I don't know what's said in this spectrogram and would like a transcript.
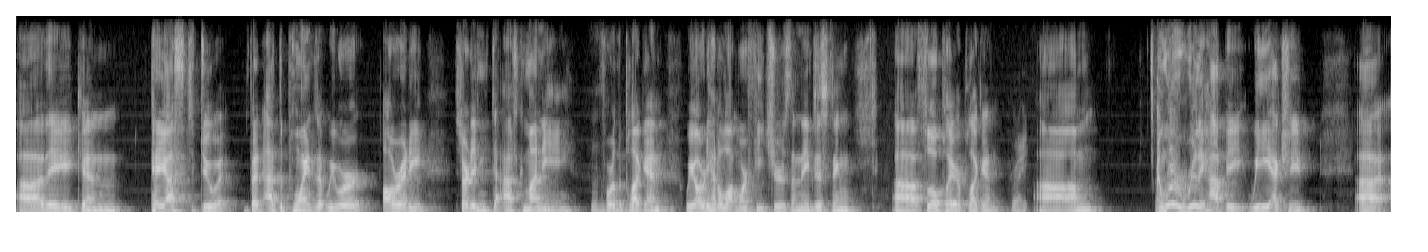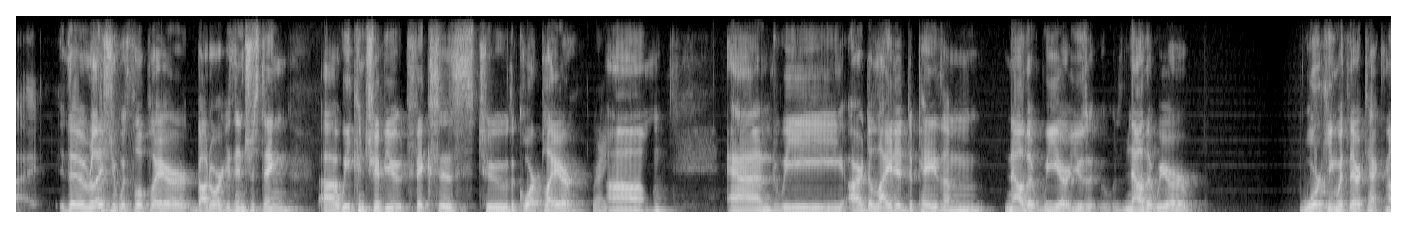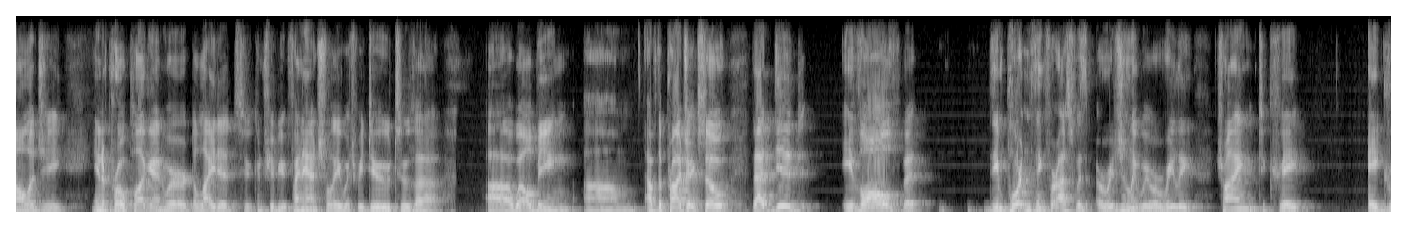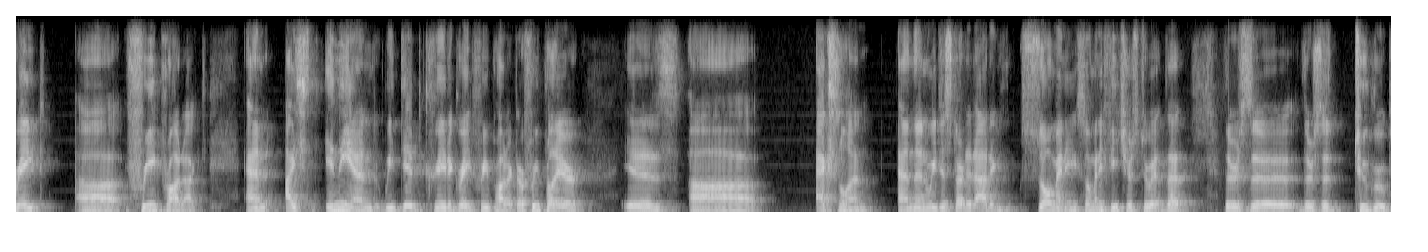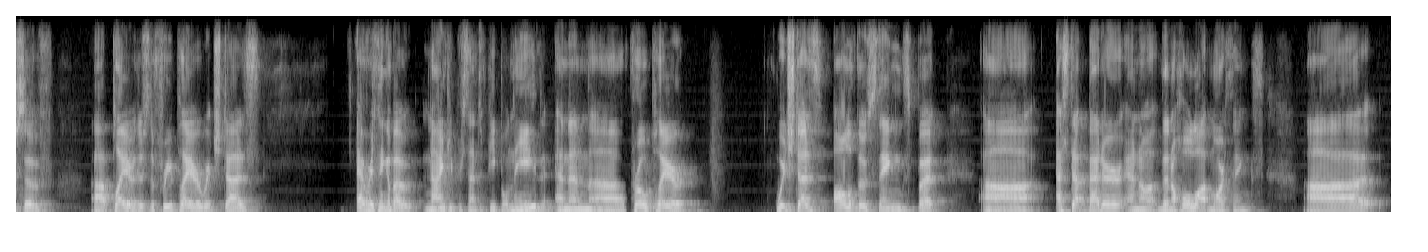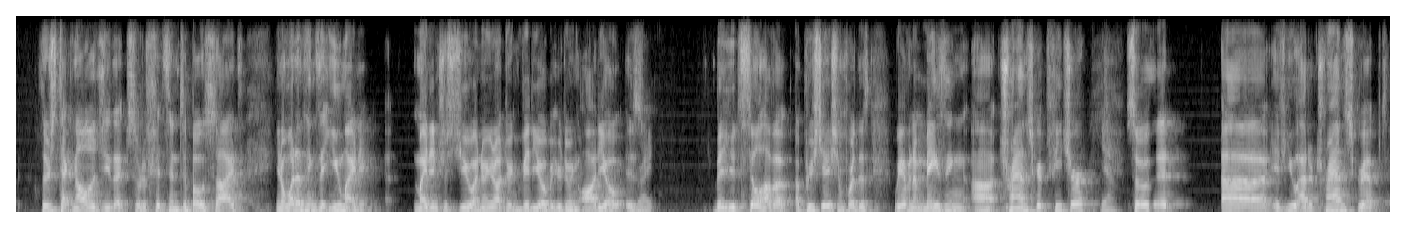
uh, they can pay us to do it. But at the point that we were already starting to ask money mm-hmm. for the plugin, we already had a lot more features than the existing uh, FlowPlayer plugin. Right. Um, and we're really happy. We actually, uh, the relationship with FlowPlayer.org is interesting. Uh, we contribute fixes to the core player. Right. Um, and we are delighted to pay them now that we are using now that we are working with their technology in a pro plugin. We're delighted to contribute financially which we do to the uh, well-being um, of the project. So that did evolve but the important thing for us was originally we were really trying to create a great uh, free product. And i in the end we did create a great free product. Our free player is uh, excellent. And then we just started adding so many, so many features to it that there's a, there's a two groups of uh, player. There's the free player, which does everything about 90% of people need, and then uh, pro player, which does all of those things, but uh, a step better and uh, then a whole lot more things. Uh, there's technology that sort of fits into both sides you know, one of the things that you might might interest you. I know you're not doing video, but you're doing audio. Is right. But you'd still have a appreciation for this. We have an amazing uh, transcript feature. Yeah. So that uh, if you add a transcript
